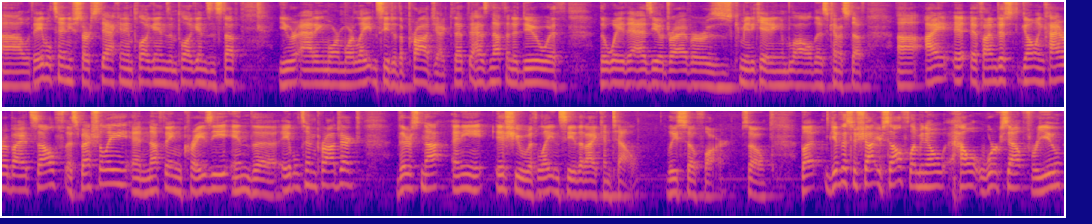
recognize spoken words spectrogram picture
uh, with Ableton, you start stacking in plugins and plugins and stuff. You are adding more and more latency to the project. That has nothing to do with the way the ASIO driver is communicating and all this kind of stuff. Uh, I if I'm just going Kyra by itself, especially, and nothing crazy in the Ableton project, there's not any issue with latency that I can tell, at least so far. So, but give this a shot yourself. Let me know how it works out for you.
